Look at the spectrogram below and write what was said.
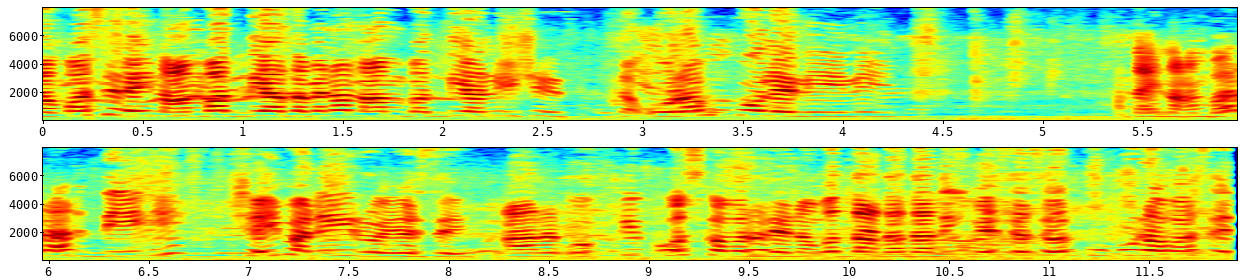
তা কসে এই নাম্বার দেওয়া যাবে না, নাম্বার দেওয়া নিষেধ। তা ওরাও কোলে নিয়ে নি তাই নাম্বার আর দিইনি সেই পালেই রয়েছে। আর ওকে খোঁজ খবর হলে না ওর দাদা দাদিও বেঁচে আছে ওর কুকুরও আছে।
